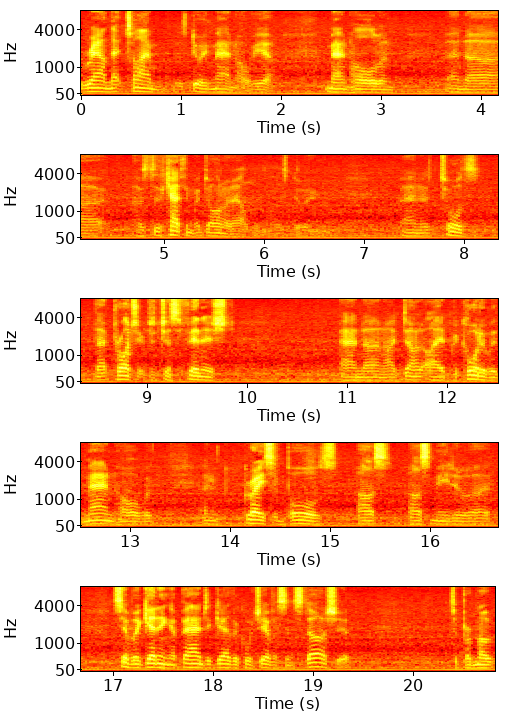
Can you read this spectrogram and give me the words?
around that time I was doing Manhole. Yeah, Manhole and and uh, I was the Kathy McDonald album I was doing and it, towards that project had just finished, and, uh, and I done I had recorded with Manhole with, and Grace and Paul's asked asked me to uh, said we're getting a band together called Jefferson Starship to promote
